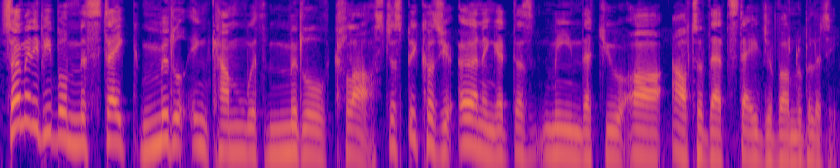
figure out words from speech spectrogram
So many people mistake middle income with middle class. Just because you're earning it doesn't mean that you are out of that stage of vulnerability.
